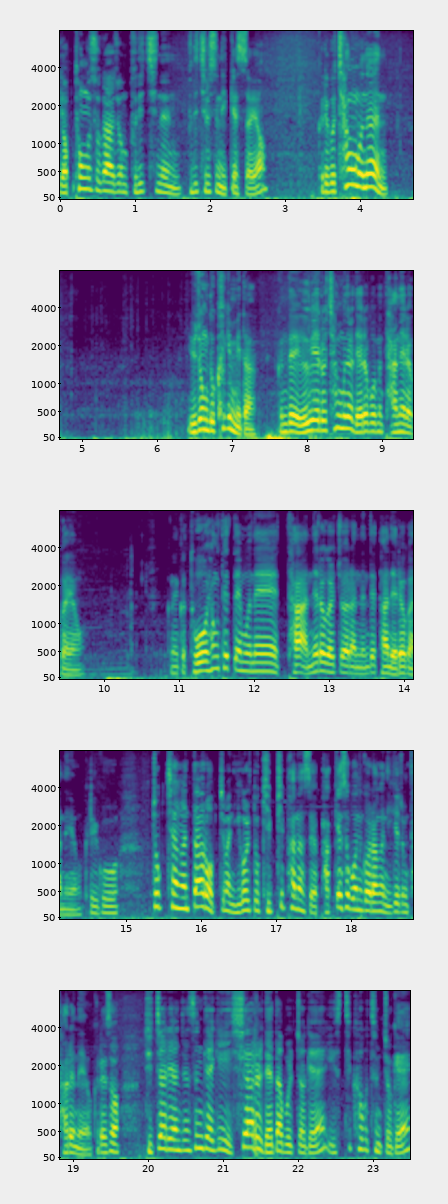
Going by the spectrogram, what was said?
옆 통수가 좀 부딪히는 부딪힐 수는 있겠어요. 그리고 창문은 이 정도 크기입니다. 근데 의외로 창문을 내려보면 다 내려가요. 그러니까 도어 형태 때문에 다 안 내려갈 줄 알았는데 다 내려가네요. 그리고 쪽창은 따로 없지만 이걸 또 깊이 파놨어요. 밖에서 보는 거랑은 이게 좀 다르네요. 그래서 뒷자리에 앉은 승객이 시야를 내다볼 적에 이 스티커 버튼 쪽에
